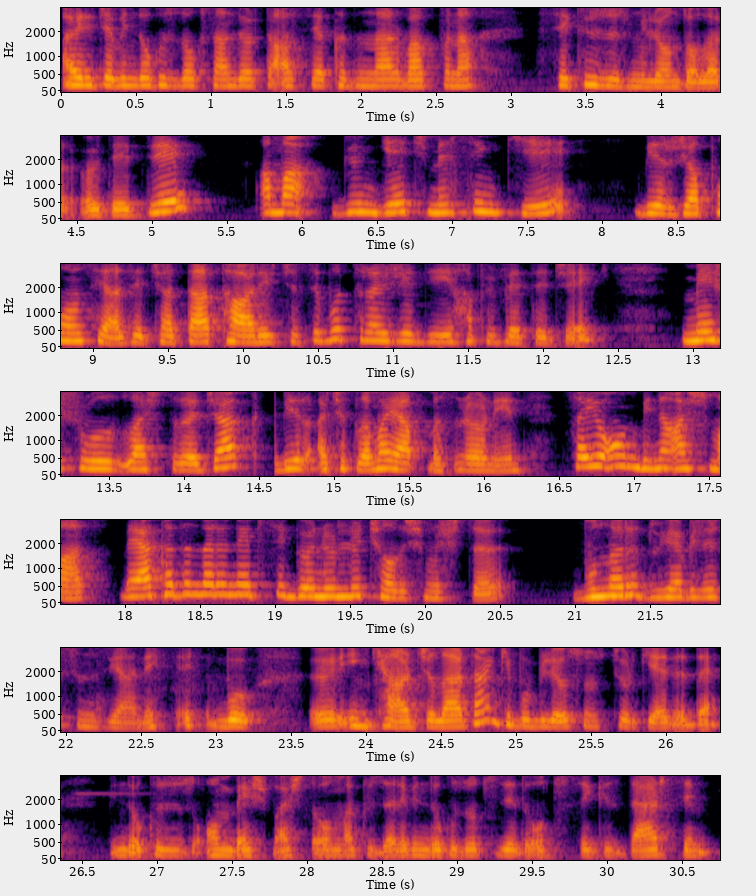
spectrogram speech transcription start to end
Ayrıca 1994'te Asya Kadınlar Vakfı'na 800 milyon dolar ödedi. Ama gün geçmesin ki bir Japon siyasetçi hatta tarihçisi bu trajediyi hafifletecek, meşrulaştıracak bir açıklama yapmasın. Örneğin sayı 10 bini aşmaz veya kadınların hepsi gönüllü çalışmıştı. Bunları duyabilirsiniz yani bu e, inkarcılardan ki bu biliyorsunuz Türkiye'de de 1915 başta olmak üzere 1937-38 Dersim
